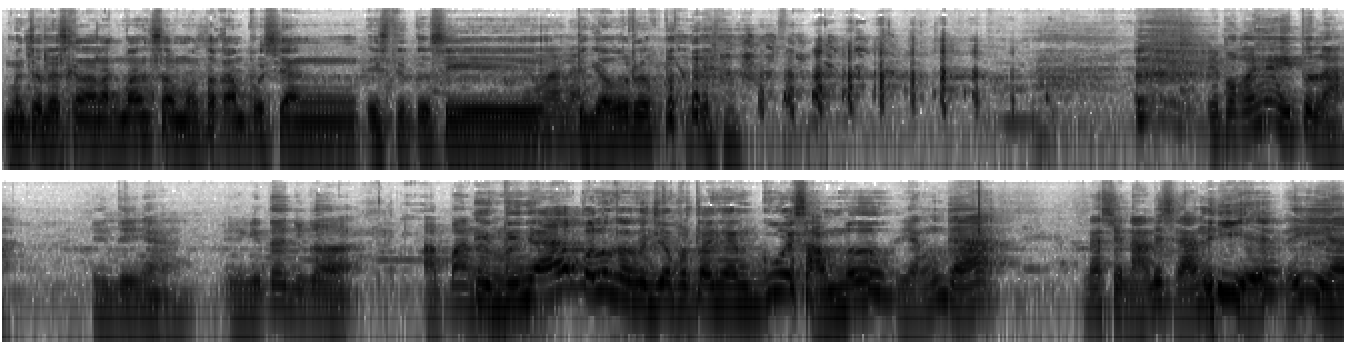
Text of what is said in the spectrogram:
Mencerdaskan anak bangsa, moto kampus yang institusi Yang tiga huruf. ya pokoknya itulah intinya ya kita juga apa namanya Intinya apa lu gak ngejawab pertanyaan gue sambel? yang enggak nasionalis kan Iya. iya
